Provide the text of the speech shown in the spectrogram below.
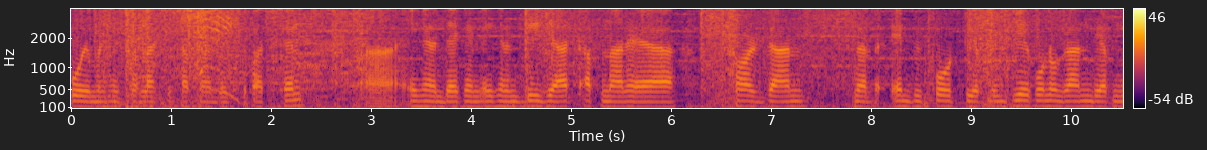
পরিমাণ হেডশট লাগতেছে আপনারা দেখতে পাচ্ছেন। এখানে দেখেন, এখানে ডিজার্ট আপনার শর্ট গান আপনার এমপি ফোরটি আপনি যে কোনো গান দিয়ে আপনি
